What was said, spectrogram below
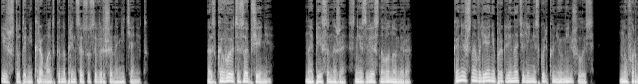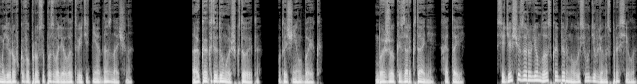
И что-то некромантка на принцессу совершенно не тянет. А с кого это сообщение? Написано же, с неизвестного номера. Конечно, влияние проклинателей нисколько не уменьшилось, но формулировка вопроса позволяла ответить неоднозначно. «А как ты думаешь, кто это?» — уточнил Байк. «Божок из Арктани, Хатай». Сидящая за рулем ласка обернулась и удивленно спросила.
